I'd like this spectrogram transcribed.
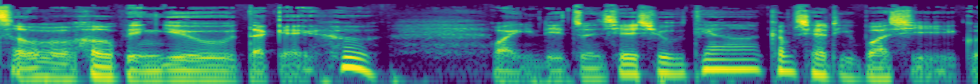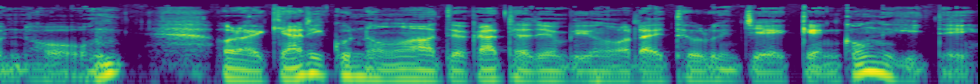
所有好朋友大家好，欢迎你准时收听。感谢你，我是君鸿。后来今日君鸿啊，就跟条件朋友来讨论这健康的议题。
